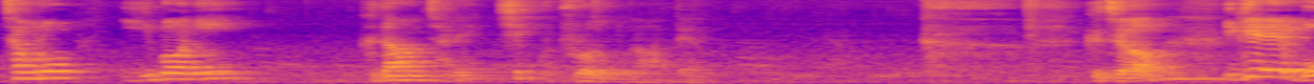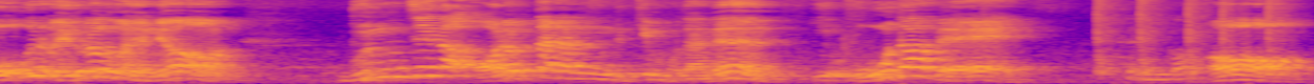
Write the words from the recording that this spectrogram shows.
참고로 2번이 그 다음 차례 19% 정도 나왔대요. 그죠? 이게 뭐 그래 왜 그러는 거냐면 문제가 어렵다라는 느낌보다는 이 오답에 그런 거? 어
